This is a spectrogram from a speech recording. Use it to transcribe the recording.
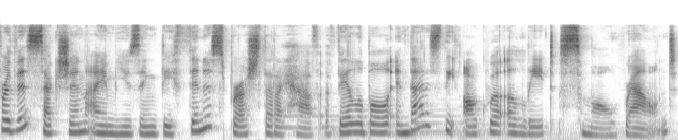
For this section, I am using the thinnest brush that I have available, and that is the Aqua Elite Small Round.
